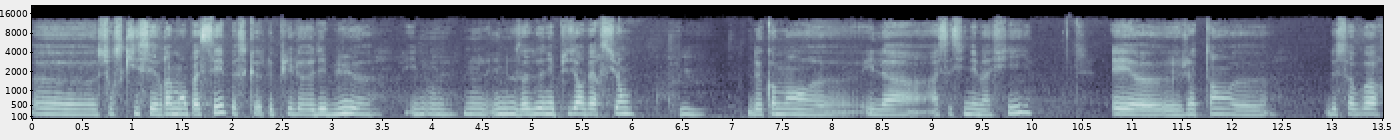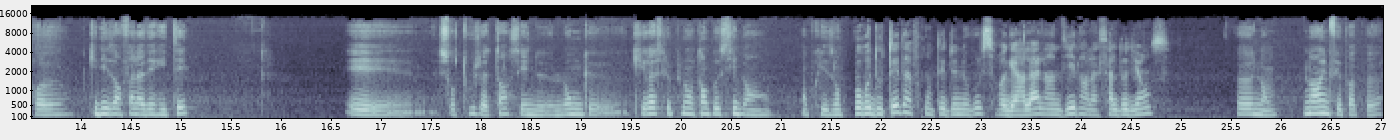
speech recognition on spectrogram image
euh, sur ce qui s'est vraiment passé, parce que depuis le début, il nous, a donné plusieurs versions de comment euh, il a assassiné ma fille. Et euh, j'attends euh, de savoir qu'il dise enfin la vérité. Et surtout, j'attends, c'est une longue. qui reste le plus longtemps possible en, en prison. Vous redoutez d'affronter de nouveau ce regard-là lundi dans la salle d'audience? Non. Non, il ne me fait pas peur.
